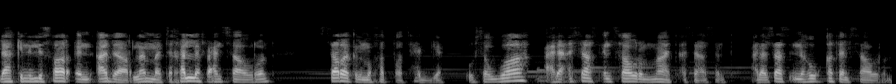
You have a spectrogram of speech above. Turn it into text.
لكن اللي صار إن أدار لما تخلف عن ساورون سرق المخطط حقه وسواه على أساس إن ساورون مات أساسا على أساس إنه هو قتل ساورون.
